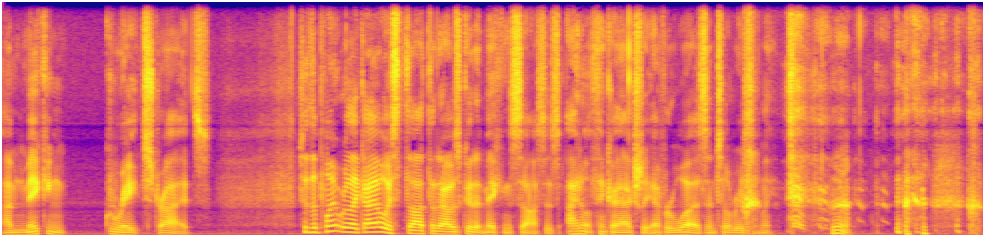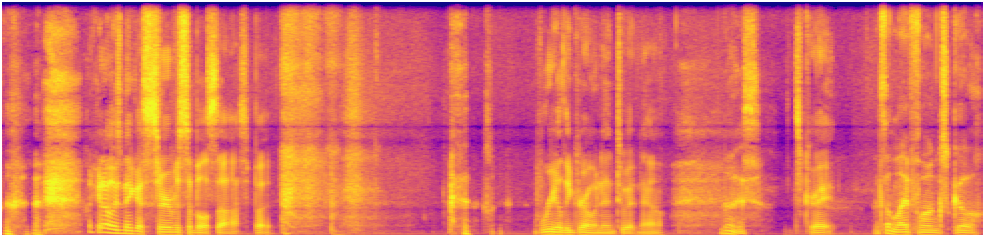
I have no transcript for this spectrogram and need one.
I'm making great strides to the point where like I always thought that I was good at making sauces. I don't think I actually ever was until recently. I can always make a serviceable sauce, but really growing into it now. Nice. It's great. That's a lifelong skill.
